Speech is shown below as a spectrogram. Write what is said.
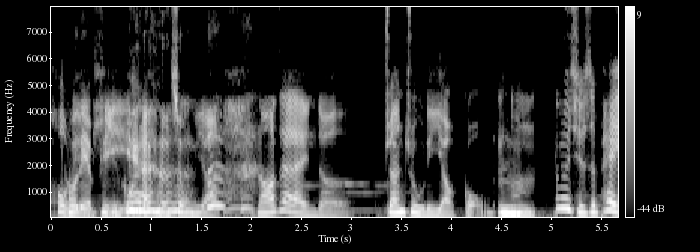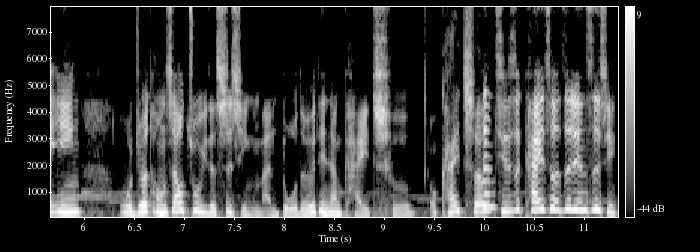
厚厚脸脸皮 很重要，然后再来你的专注力要够。嗯嗯，因为其实配音，我觉得同时要注意的事情蛮多的，有点像开车。我开车，但其实开车这件事情，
